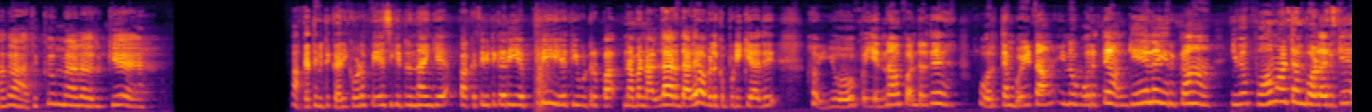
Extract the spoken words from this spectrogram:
அது அதுக்கு மேலே இருக்கே. பக்கத்து வீட்டுக்காரி கூட பேசிக்கிட்டு இருந்தாங்க. பக்கத்து வீட்டுக்காரி எப்படி ஏற்றி விட்டுருப்பா? நம்ம நல்லா இருந்தாலே அவளுக்கு பிடிக்காது. ஐயோ இப்போ என்ன பண்ணுறது ஒருத்தன் போயிட்டான். இன்னும் ஒருத்தன் அங்கேயே இருக்கான். இவன் போக மாட்டான் போல இருக்கே.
